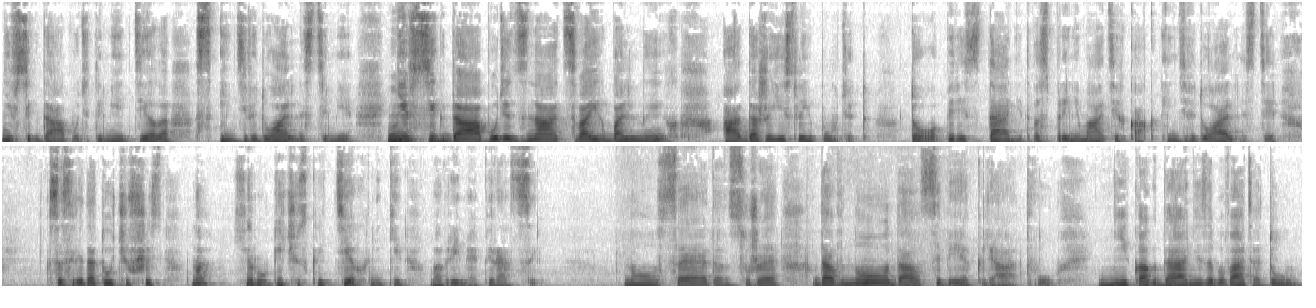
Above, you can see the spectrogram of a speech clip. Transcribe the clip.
не всегда будет иметь дело с индивидуальностями, не всегда будет знать своих больных, а даже если и будет, то перестанет воспринимать их как индивидуальности, сосредоточившись на хирургической технике во время операции. Но Сэдденс уже давно дал себе клятву никогда не забывать о том,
